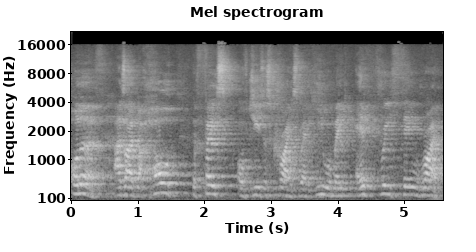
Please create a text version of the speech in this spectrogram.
on earth as I behold the face of Jesus Christ, where he will make everything right.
